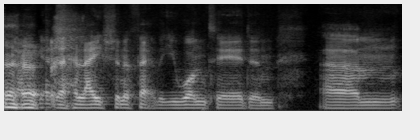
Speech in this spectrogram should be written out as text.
don't get the halation effect that you wanted and um,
